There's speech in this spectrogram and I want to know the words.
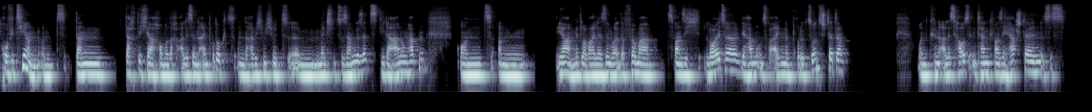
profitieren. Und dann dachte ich, ja, hauen wir doch alles in ein Produkt. Und da habe ich mich mit ähm, Menschen zusammengesetzt, die da Ahnung hatten. Und ähm, ja, mittlerweile sind wir in der Firma 20 Leute. Wir haben unsere eigene Produktionsstätte und können alles hausintern quasi herstellen. Es ist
